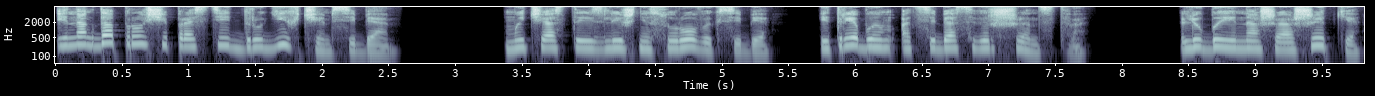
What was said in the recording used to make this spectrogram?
Иногда проще простить других, чем себя. Мы часто излишне суровы к себе и требуем от себя совершенства. Любые наши ошибки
